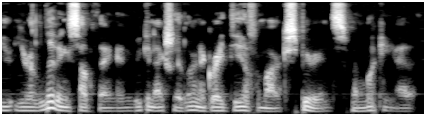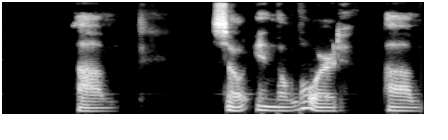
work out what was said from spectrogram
you're living something, and we can actually learn a great deal from our experience when looking at it. Um, so in the Lord, um,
